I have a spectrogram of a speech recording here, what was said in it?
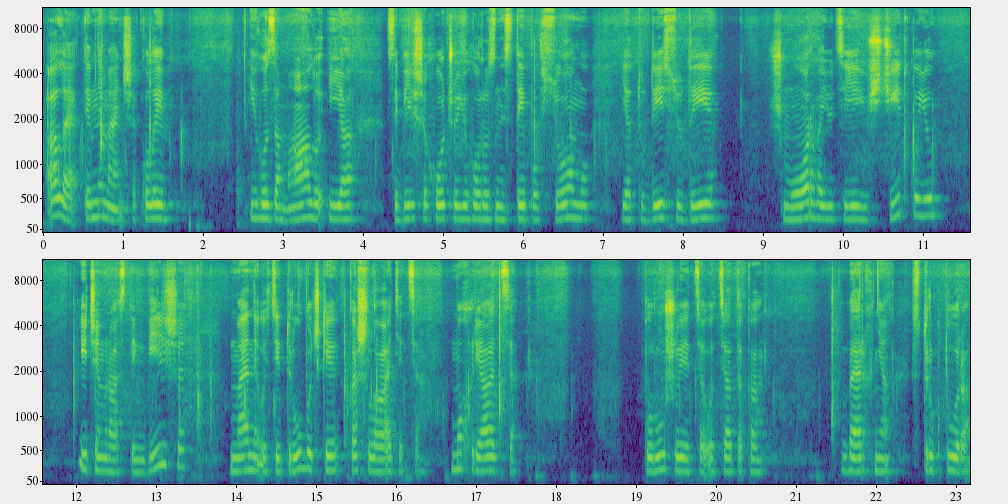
Але, тим не менше, коли його замало, і я все більше хочу його рознести по всьому, я туди-сюди шморгаю цією щіткою. І чим раз, тим більше в мене оці трубочки кашлатяться, мохряться, порушується оця така верхня структура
